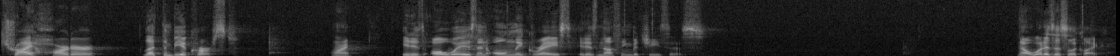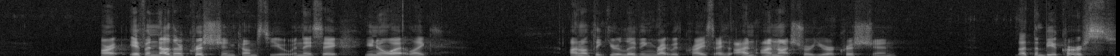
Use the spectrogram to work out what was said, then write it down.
try harder, let them be accursed. All right, it is always and only grace, it is nothing but Jesus. Now, what does this look like? All right, if another Christian comes to you and they say, you know what, like, I don't think you're living right with Christ. I, I'm, I'm not sure you're a Christian. Let them be accursed.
